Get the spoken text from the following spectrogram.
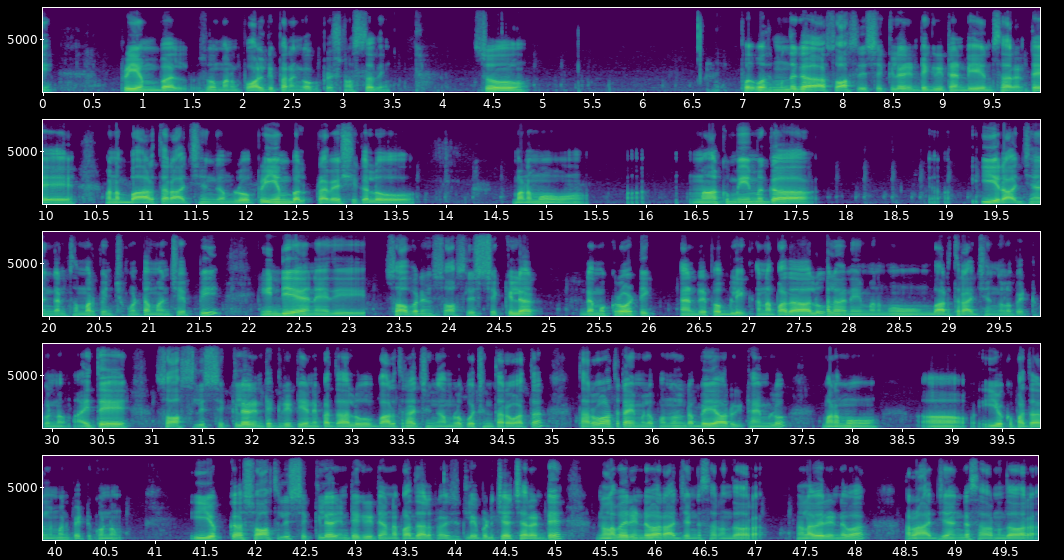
preamble so మనకు పాలిటీ పరంగా ఒక ప్రశ్న వస్తుంది. సో ముందుగా సోషలిస్ట్ సెక్యులర్ ఇంటిగ్రిటీ అంటే ఏం సార్? అంటే మన భారత రాజ్యాంగంలో ప్రియంబల్ ప్రవేశికలో మనము మాకు మేముగా ఈ రాజ్యాంగాన్ని సమర్పించుకుంటామని చెప్పి ఇండియా అనేది sovereign socialist secular democratic and republic అన్న పదాలు అనే మనము భారత రాజ్యాంగంలో పెట్టుకున్నాం. అయితే సోషలిస్ట్ సెక్యులర్ ఇంటెగ్రిటీ అనే పదాలు భారత రాజ్యాంగం అమలుకి వచ్చిన తర్వాత తర్వాత టైంలో పంతొమ్మిది వందల డెబ్బై ఆరు ఈ టైంలో మనము ఈ యొక్క పదాలను మనం పెట్టుకున్నాం. ఈ యొక్క సోషలిస్ట్ సెక్యులర్ ఇంటిగ్రిటీ అన్న పదాలు ప్రవేశకులు ఎప్పుడు చేర్చారంటే నలభై రెండవ రాజ్యాంగ సవరణ ద్వారా. నలభై రెండవ రాజ్యాంగ సవరణ ద్వారా.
